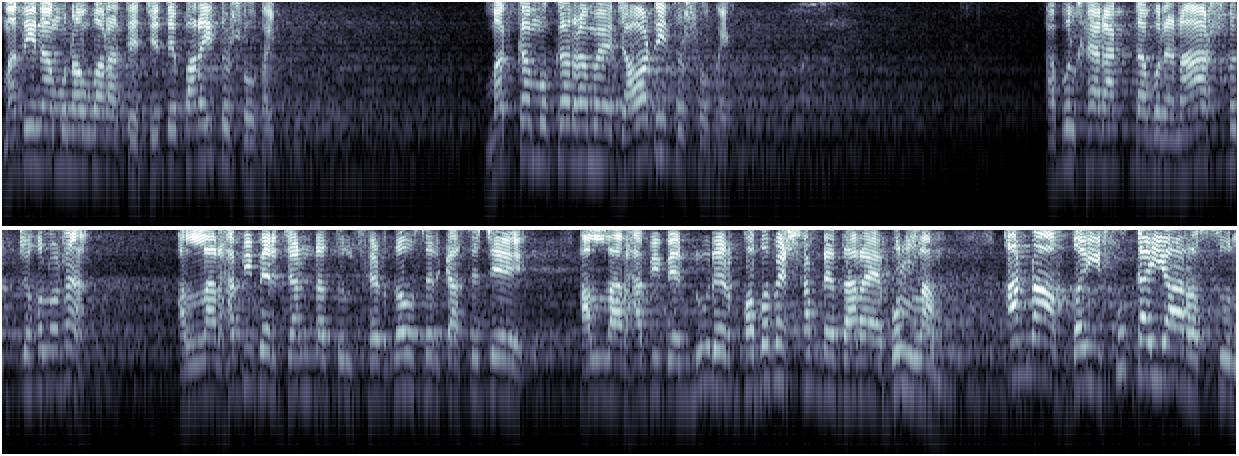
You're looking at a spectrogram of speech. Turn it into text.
মাদিনা মুনাওয়ারাতে যেতে পারাই তো সৌভাগ্য। মাক্কা মুকাররামায় যাওয়াটাই তো সৌভাগ্য। আবুল খায়ের আক্তা বলেন, আর সহ্য হলো না। আল্লাহর হাবিবের জান্নাতুল ফেরদৌসের কাছে যে আল্লাহর হাবিবের নূরের কদমের সামনে দাঁড়ায় বললাম, আনা দইফুকা ইয়া রসুল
